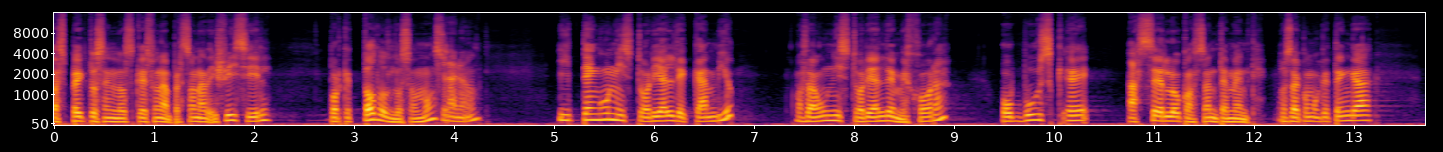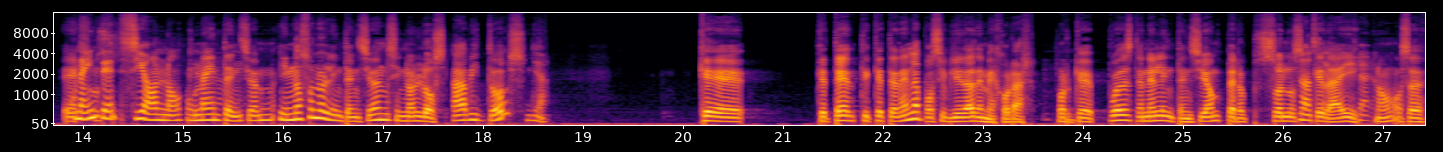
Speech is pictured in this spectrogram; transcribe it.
aspectos en los que es una persona difícil, porque todos lo somos. Claro. Y tengo un historial de cambio, o sea, un historial de mejora, o busque hacerlo constantemente. O sea, como que tenga... una intención, ¿no? Una intención. Y no solo la intención, sino los hábitos ya. que, que, te, que te den la posibilidad de mejorar. Porque puedes tener la intención, pero solo se queda ahí, ¿no? O sea,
